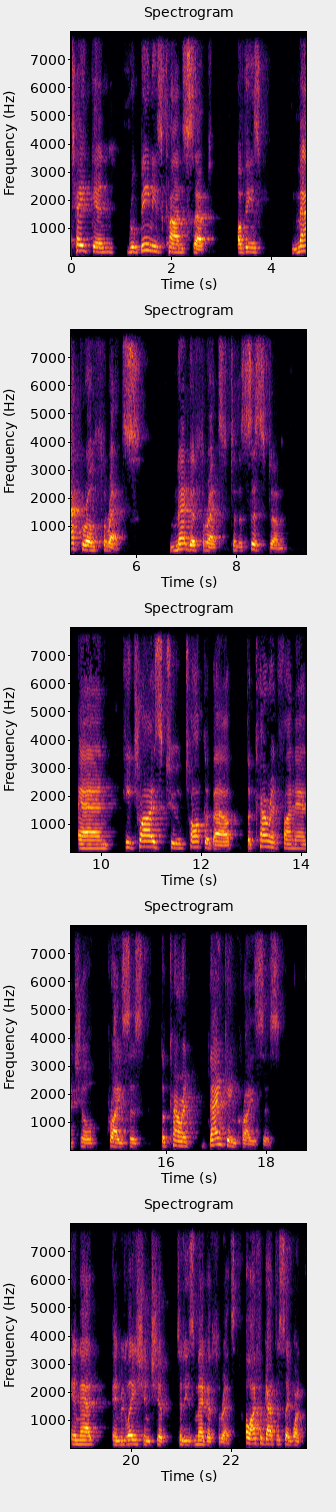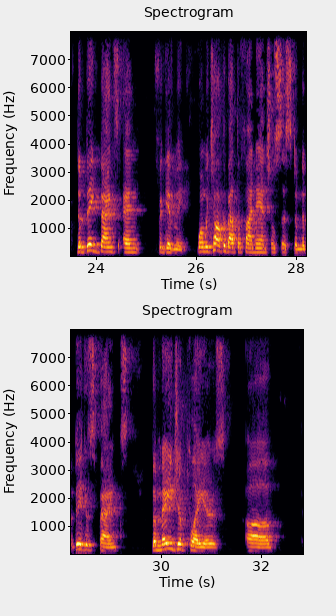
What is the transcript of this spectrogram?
taken Roubini's concept of these macro threats, mega threats to the system, and he tries to talk about the current financial crisis, the current banking crisis in that in relationship to these mega threats. Oh, I forgot to say one. The big banks and forgive me, when we talk about the financial system, the biggest banks, the major players uh,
